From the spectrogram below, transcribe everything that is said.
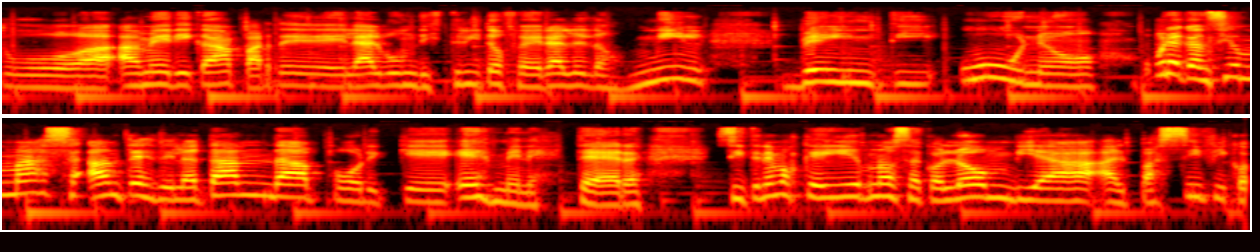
tu América, parte del álbum Distrito Federal del 2021. Una canción más antes de la tanda, porque es menester. Si tenemos que irnos a Colombia, al Pacífico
